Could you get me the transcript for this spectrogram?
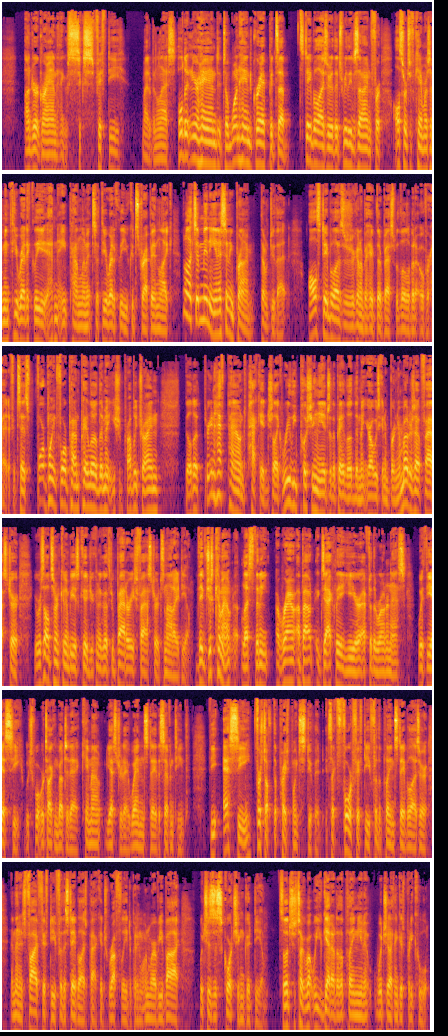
Under a grand, I think it was 650 might have been less. Hold it in your hand. It's a one hand grip. It's a stabilizer that's really designed for all sorts of cameras. I mean, theoretically, it had an eight pound limit, so theoretically, you could strap in like an Alexa Mini and a Cine Prime. Don't do that all stabilizers are going to behave their best with a little bit of overhead. If it says 4.4 pound payload limit, you should probably try and build a three and a half pound package, like really pushing the edge of the payload limit. You're always going to burn your motors out faster. Your results aren't going to be as good. You're going to go through batteries faster. It's not ideal. They've just come out less than a, around about exactly a year after the Ronin S with the SC, which is what we're talking about today. Came out yesterday, Wednesday, the 17th. The SC, first off, the price point's stupid. It's like 450 for the plain stabilizer, and then it's 550 for the stabilized package, roughly, depending on wherever you buy, which is a scorching good deal. So let's just talk about what you get out of the plain unit, which I think is pretty cool.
